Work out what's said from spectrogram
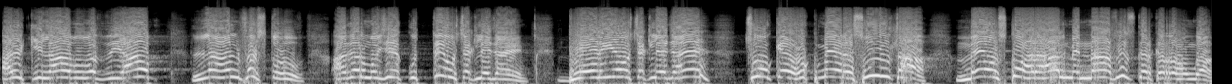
الکلاب والذیاب لا انفستو اگر مجھے کتے اچک لے جائیں بھیڑیے اچک لے جائیں چونکہ حکم رسول تھا، میں اس کو ہر حال میں نافذ کر کر رہوں گا۔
